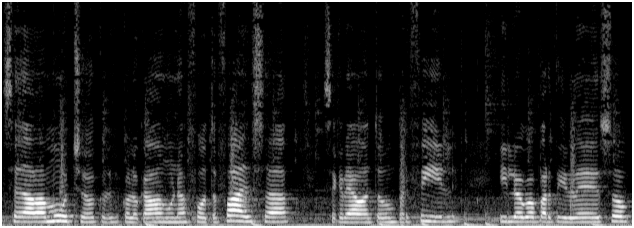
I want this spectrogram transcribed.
se daba mucho, col- colocaban una foto falsa, se creaban todo un perfil y luego a partir de eso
